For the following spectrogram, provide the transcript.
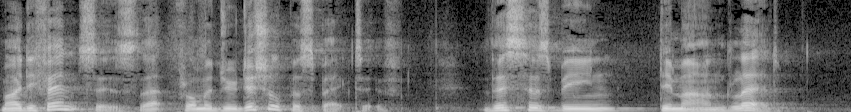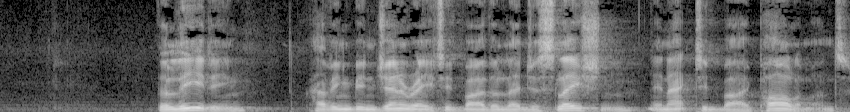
My defence is that from a judicial perspective, this has been demand led the leading having been generated by the legislation enacted by Parliament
